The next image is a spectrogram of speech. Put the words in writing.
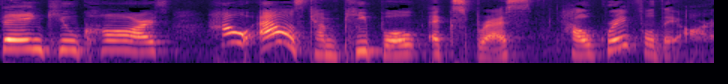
thank you cards, how else can people express how grateful they are?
